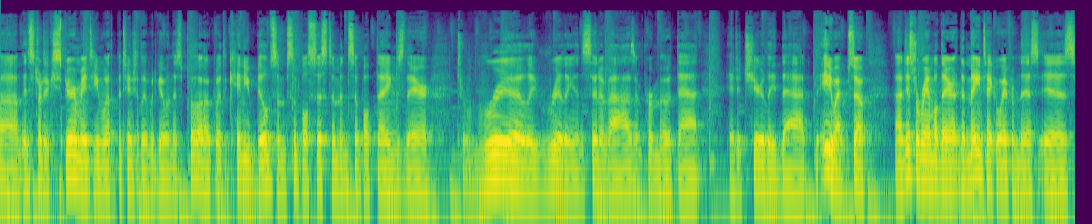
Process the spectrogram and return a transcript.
um, and started experimenting what potentially would go in this book with can you build some simple system and simple things there to really really incentivize and promote that and to cheerlead that? Anyway so uh, just a ramble there the main takeaway from this is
